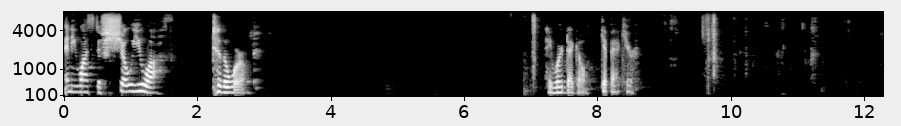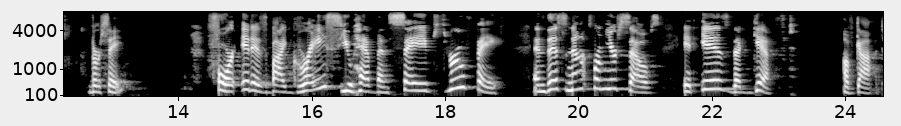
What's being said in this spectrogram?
And he wants to show you off to the world. Hey, where'd I go? Get back here. Verse 8 For it is by grace you have been saved through faith, and this not from yourselves, it is the gift of God.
